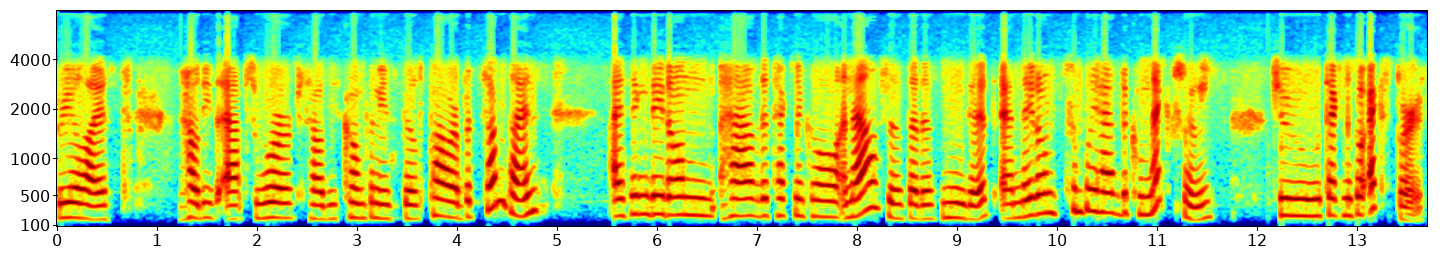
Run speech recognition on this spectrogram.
realized how these apps work, how these companies build power. But sometimes I think they don't have the technical analysis that is needed and they don't simply have the connections to technical experts.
